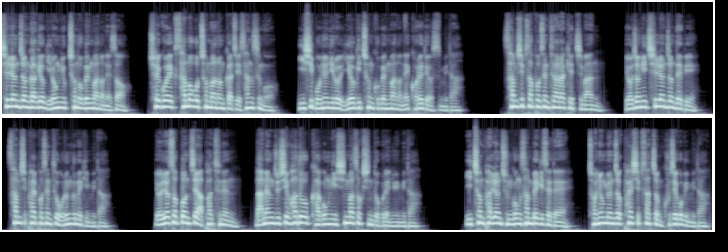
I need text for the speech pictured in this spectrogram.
7년 전 가격 1억 6,500만 원에서 최고액 3억 5천만 원까지 상승 후 25년 1월 2억 2,900만 원에 거래되었습니다. 34% 하락했지만 여전히 7년 전 대비 38% 오른 금액입니다. 16번째 아파트는 남양주시 화도읍 가곡리 신마석 신도 브레뉴입니다. 2008년 준공 302세대, 전용 면적 84.9제곱입니다.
